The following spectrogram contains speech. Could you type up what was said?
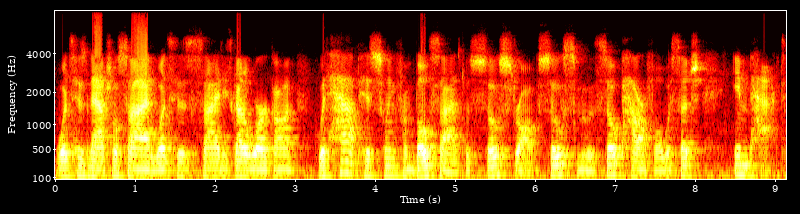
what's his natural side, what's his side he's got to work on. With Happ, his swing from both sides was so strong, so smooth, so powerful, with such impact.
